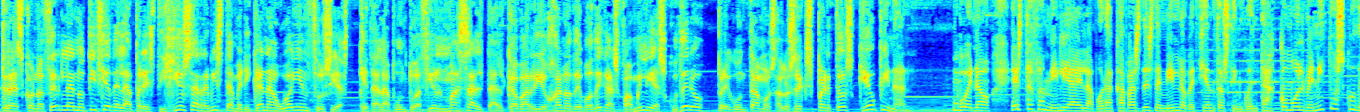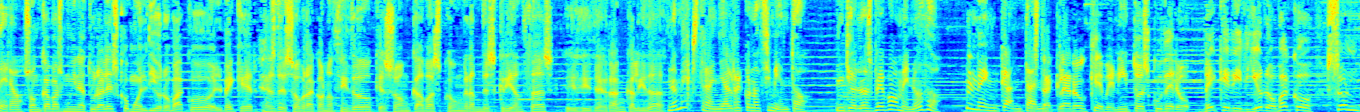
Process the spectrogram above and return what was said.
Tras conocer la noticia de la prestigiosa revista americana Wine Enthusiast, que da la puntuación más alta al cava riojano de bodegas Familia Escudero, preguntamos a los expertos qué opinan. Bueno, esta familia elabora cavas desde 1950, como el Benito Escudero. Son cavas muy naturales como el Diorobaco, el Becker. Es de sobra conocido que son cavas con grandes crianzas y de gran calidad. No me extraña el reconocimiento. Yo los bebo a menudo. Me encantan. Está claro que Benito Escudero, Becker y Diorobaco son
